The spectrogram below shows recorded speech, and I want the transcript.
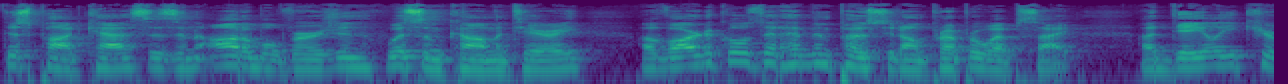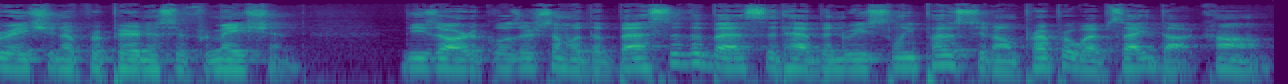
This podcast is an audible version with some commentary of articles that have been posted on Prepper Website a daily curation of preparedness information. These articles are some of the best of the best that have been recently posted on prepperwebsite.com.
